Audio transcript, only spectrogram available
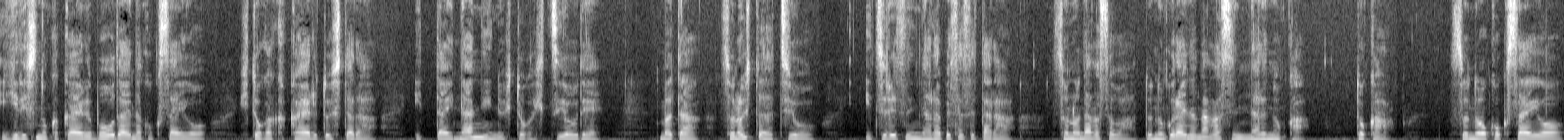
イギリスの抱える膨大な国債を人が抱えるとしたら、一体何人の人が必要で、またその人たちを一列に並べさせたら、その長さはどのぐらいの長さになるのか、とか、その国債を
